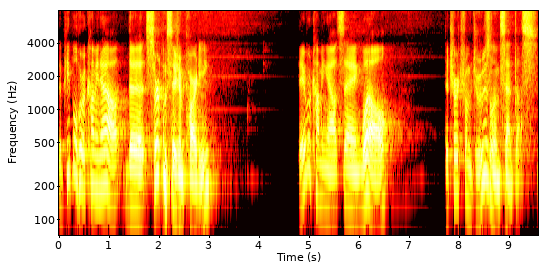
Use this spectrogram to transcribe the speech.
the people who are coming out, the circumcision party, they were coming out saying, well, the church from Jerusalem sent us.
